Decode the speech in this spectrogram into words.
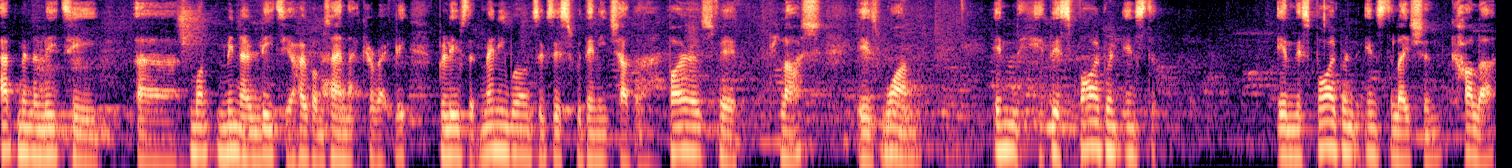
Ad Minoliti, uh, Minoliti, I hope I'm saying that correctly, believes that many worlds exist within each other. Biosphere Plush is one in this vibrant inst- in this vibrant installation, colour,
